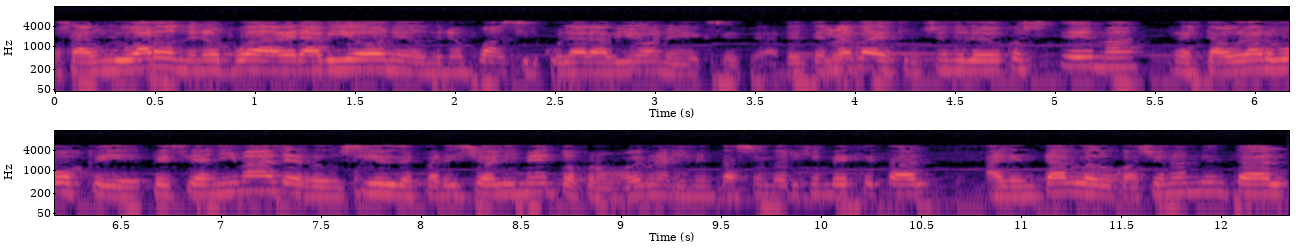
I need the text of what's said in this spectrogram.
O sea, un lugar donde no pueda haber aviones, donde no puedan circular aviones, etcétera. Detener Claro. la destrucción de los ecosistemas, restaurar bosques y especies animales, reducir el desperdicio de alimentos, promover una alimentación de origen vegetal, alentar la educación ambiental,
